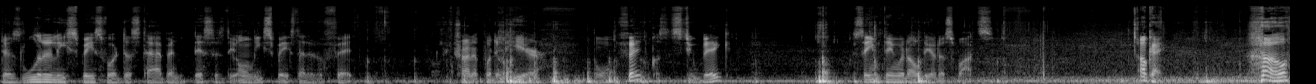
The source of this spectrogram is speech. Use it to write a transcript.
There's literally space for this tab and this is the only space that it'll fit. If you try to put it here it won't fit because it's too big. Same thing with all the other spots. Okay. So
